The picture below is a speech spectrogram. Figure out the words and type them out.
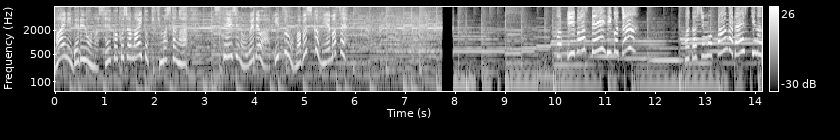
前に出るような性格じゃないと聞きましたがステージの上ではいつも眩しく見えます。私もパンが大好きな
